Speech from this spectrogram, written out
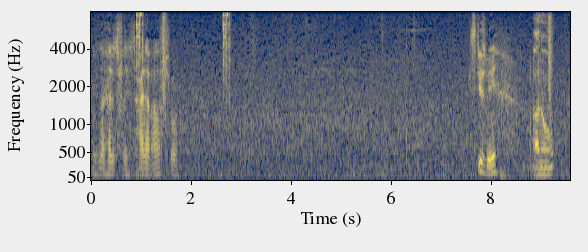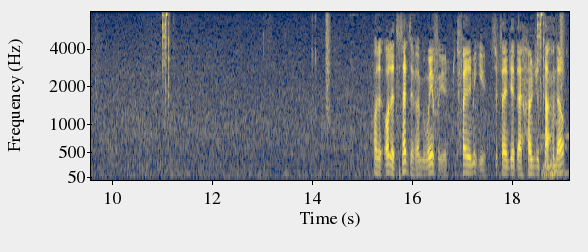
He's not headed for his hideout after all. Excuse me. あの Oh, the, oh, the detective, I've been waiting for you to finally meet you. So can I get that hundred thousand now?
